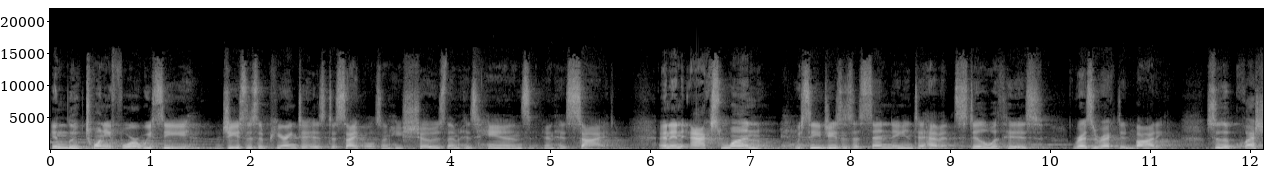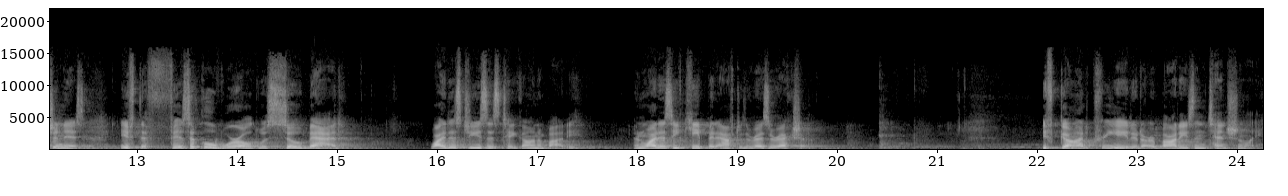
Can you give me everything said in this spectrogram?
In Luke 24, we see Jesus appearing to his disciples, and he shows them his hands and his side. And in Acts 1, we see Jesus ascending into heaven, still with his resurrected body. So the question is if the physical world was so bad, why does Jesus take on a body? And why does he keep it after the resurrection? If God created our bodies intentionally,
